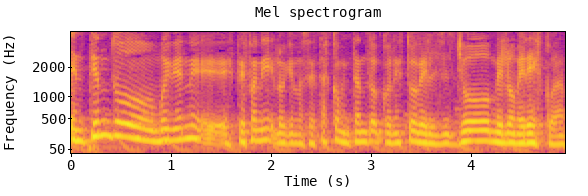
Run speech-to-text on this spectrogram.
Entiendo muy bien, eh, Stephanie, lo que nos estás comentando con esto del yo me lo merezco, ¿ah?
